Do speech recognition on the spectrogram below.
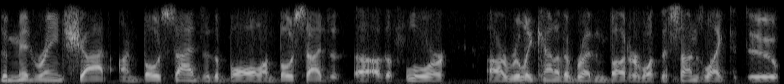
the mid-range shot on both sides of the ball, on both sides of, uh, of the floor, are really kind of the bread and butter. What the Suns like to do,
